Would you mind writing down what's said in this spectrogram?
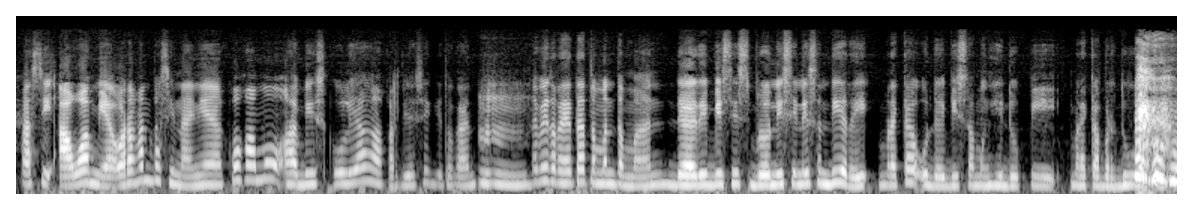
pasti awam ya orang kan pasti nanya kok kamu habis kuliah nggak kerja sih gitu kan. Mm-mm. Tapi ternyata teman-teman dari bisnis brownies ini sendiri mereka udah bisa menghidupi mereka berdua gitu.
